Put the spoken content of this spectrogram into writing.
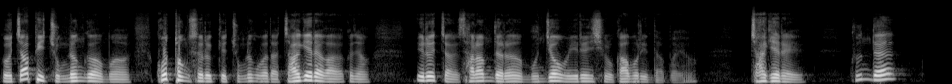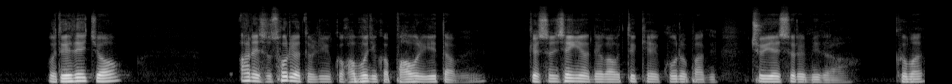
어차피 죽는 거 뭐 고통스럽게 죽는 것보다 자기래가 그냥 이랬잖아요. 사람들은 문제 오면 이런 식으로 가버린단 말이에요. 자기래. 근데 어떻게 됐죠? 안에서 소리가 들리니까 가보니까 바울이 있다며. 그 선생이여 내가 어떻게 구원을 받는 주 예수를 믿어라. 그만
